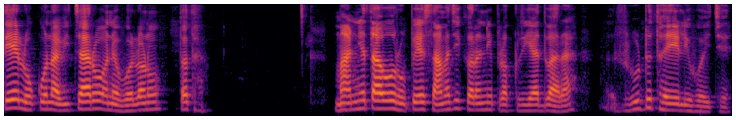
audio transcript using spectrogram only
તે લોકોના વિચારો અને વલણો તથા માન્યતાઓ રૂપે સામાજિકરણની પ્રક્રિયા દ્વારા રૂઢ થયેલી હોય છે.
